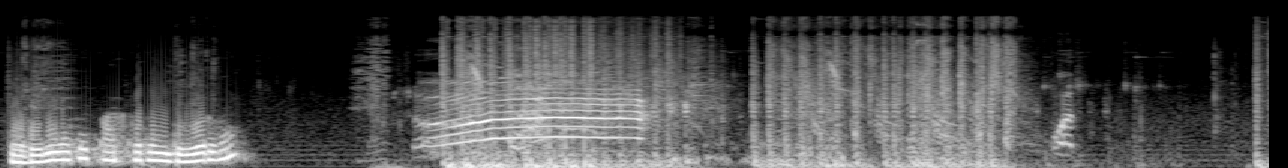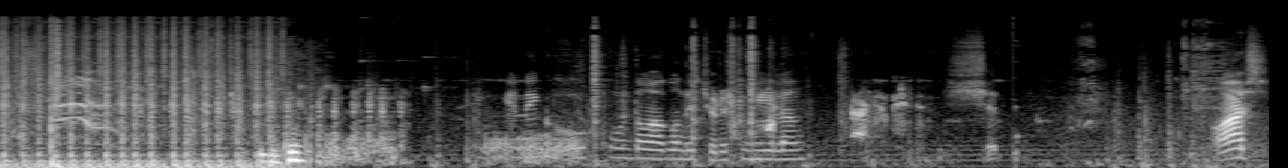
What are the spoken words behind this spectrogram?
Jadi ini aku parkir yang dhuwur kan? Ini ku untung aku di jurus menghilang. Shit. Was.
